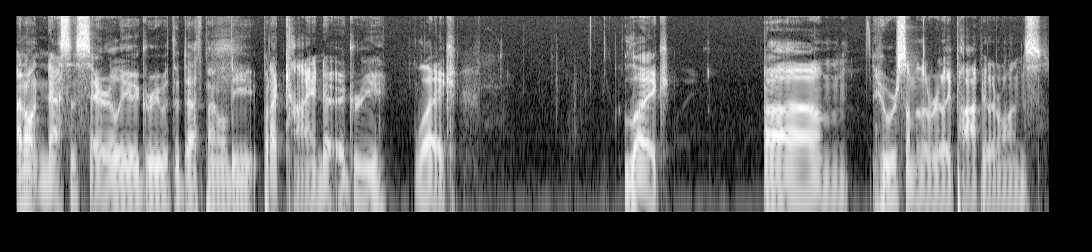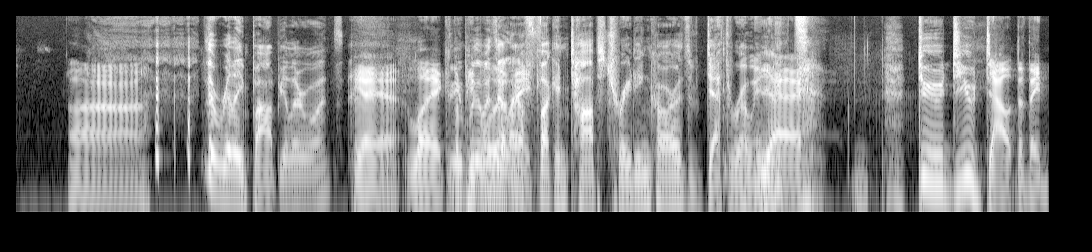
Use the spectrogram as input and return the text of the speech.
I don't necessarily agree with the death penalty, but I kind of agree. Like, like, um, who were some of the really popular ones? Uh, The really popular ones. yeah, yeah, like the The people that like make, fucking Topps trading cards of death row inmates. yeah. Dude, do you doubt that they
